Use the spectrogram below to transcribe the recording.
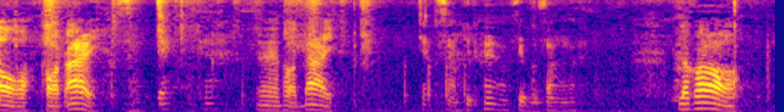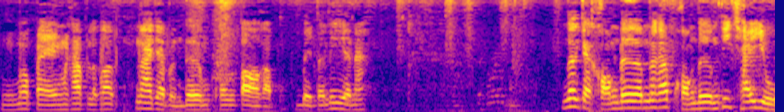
ต่อถอดได้แจ็คเออถอดได้แจ็คสามจุดห้าเสียบหูฟังมาแล้วก็มีหม้อแปลงนะครับ แล้วก็น่าจะเหมือนเดิมคงต่อกับแบตเตอรี่อะนะ เนื่องจากของเดิมนะครับ ของเดิมที่ใช้อยู่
